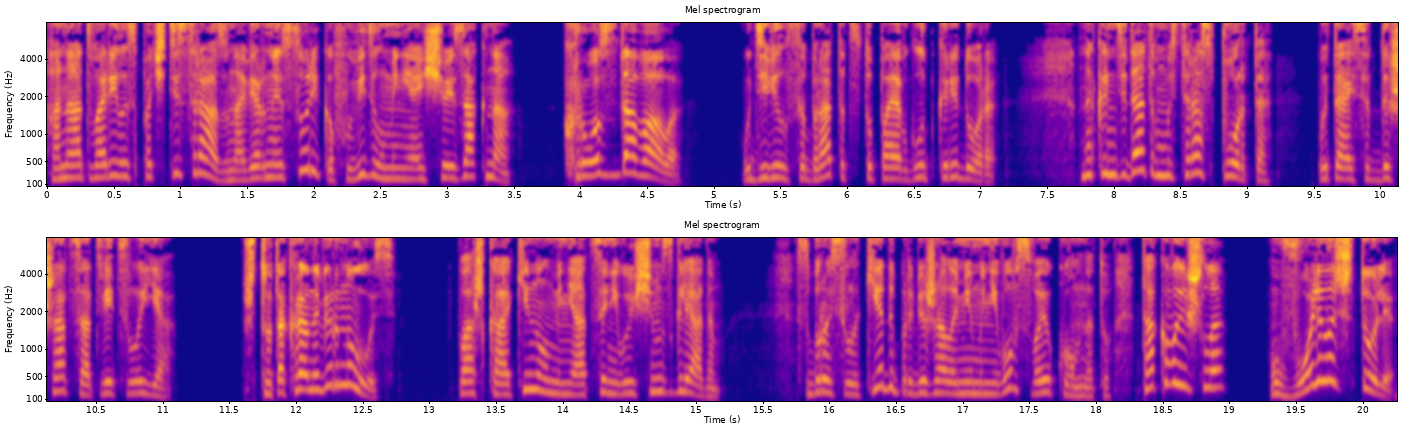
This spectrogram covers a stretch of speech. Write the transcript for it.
Она отворилась почти сразу, наверное, Суриков увидел меня еще из окна. «Кросс сдавала!» — удивился брат, отступая вглубь коридора. «На кандидата в мастера спорта», — пытаясь отдышаться, ответила я. «Что так рано вернулась?» Пашка окинул меня оценивающим взглядом. Сбросила кеды, пробежала мимо него в свою комнату. «Так вышло». «Уволилась, что ли?»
